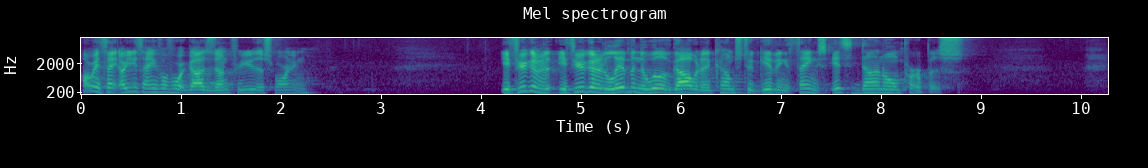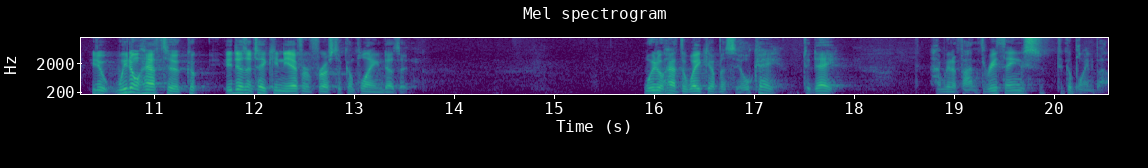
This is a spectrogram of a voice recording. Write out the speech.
Are, we th- are you thankful for what God's done for you this morning? If you're, gonna, if you're gonna live in the will of God when it comes to giving thanks, it's done on purpose. You know, we don't have to, it doesn't take any effort for us to complain, does it? We don't have to wake up and say, okay, today I'm to find three things to complain about.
